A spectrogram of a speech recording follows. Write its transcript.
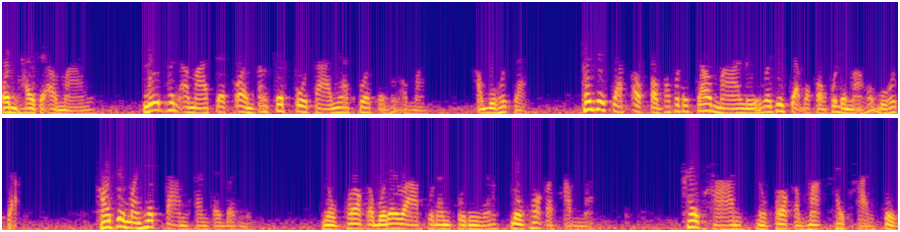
คนไทยไปเอามาหรือเพิ่นเอามาแต่ก่อนตั้งแต่ปูตาเนี่ยทั่วใส่พวกเอามาเขาบุหุจักเพื่อจะจับเอาของพระพุทธเจ้ามาหรือว่าจะจับเอาของผู้ใดมาพวกบุหุจักเขาจะมาเฮ็ดตามกันไปบัดนี้ หลวงพ่อกับบุได้ว่าผู้นั้นผู้นี้นะหลวงพ่อก็ทำมาให้ทานหลวงพ่อกับมักให้ทานเก่ง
